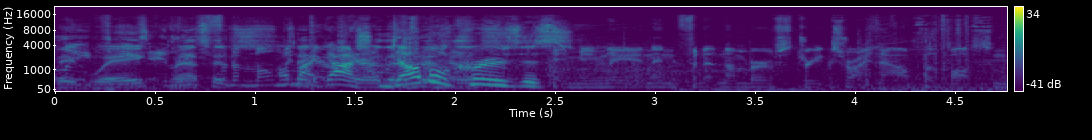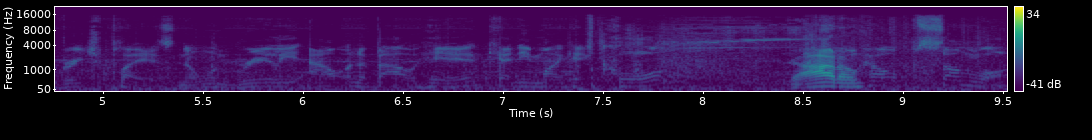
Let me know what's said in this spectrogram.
Big wake, at least for the Methodz. moment, Oh my gosh, care of their double business. cruises. Seemingly an infinite number of streaks right now for the Boston Breach players. No one really out and about here. Kenny might get caught. Got him. Help somewhat.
